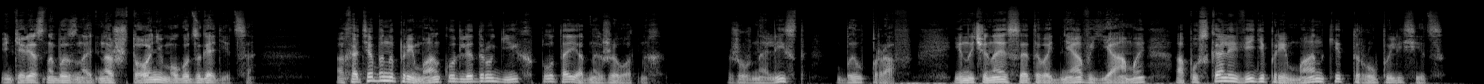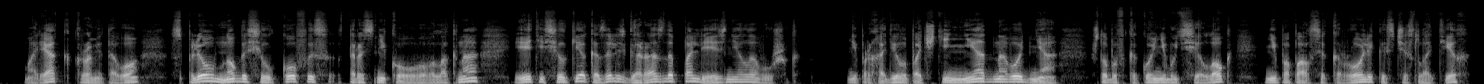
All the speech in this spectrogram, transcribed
Интересно бы знать, на что они могут сгодиться. А хотя бы на приманку для других плотоядных животных. Журналист был прав, и, начиная с этого дня, в ямы опускали в виде приманки трупы лисиц. Моряк, кроме того, сплел много силков из тростникового волокна, и эти силки оказались гораздо полезнее ловушек. Не проходило почти ни одного дня, чтобы в какой-нибудь селок не попался кролик из числа тех,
